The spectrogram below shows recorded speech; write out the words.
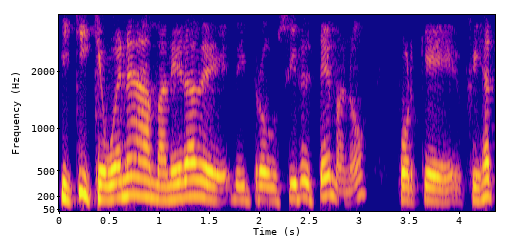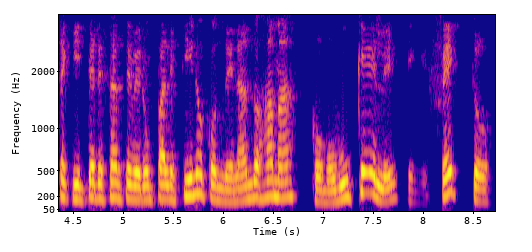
Y, qué buena manera de, de introducir el tema, ¿no? porque fíjate qué interesante ver un palestino condenando jamás como Bukele, que en efecto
